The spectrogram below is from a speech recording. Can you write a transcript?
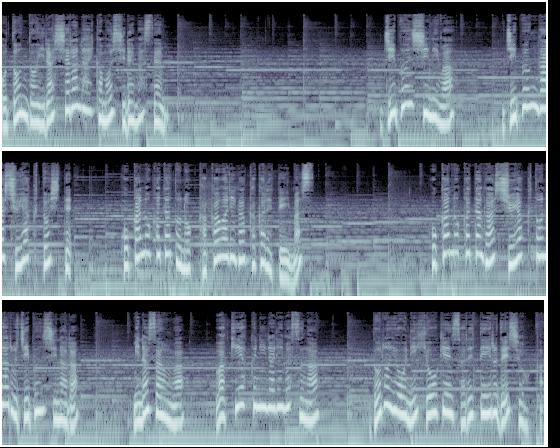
ほとんどいらっしゃらないかもしれません。自分史には自分が主役として他の方との関わりが書かれています。他の方が主役となる自分史なら皆さんは脇役になりますがどのように表現されているでしょうか？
